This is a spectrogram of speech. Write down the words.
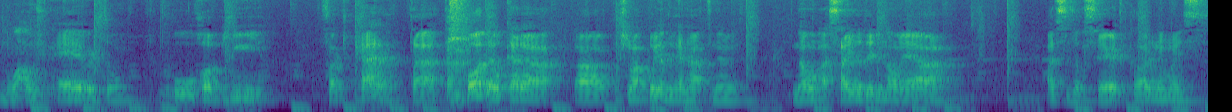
no auge, né? Everton, o Robinho. Só que, cara, tá, tá foda o cara a continuar apoiando o Renato, né, meu? Não, a saída dele não é a, a decisão certa, claro, né? Mas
